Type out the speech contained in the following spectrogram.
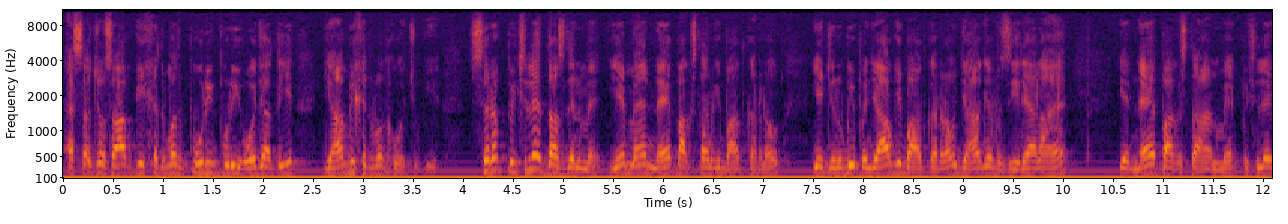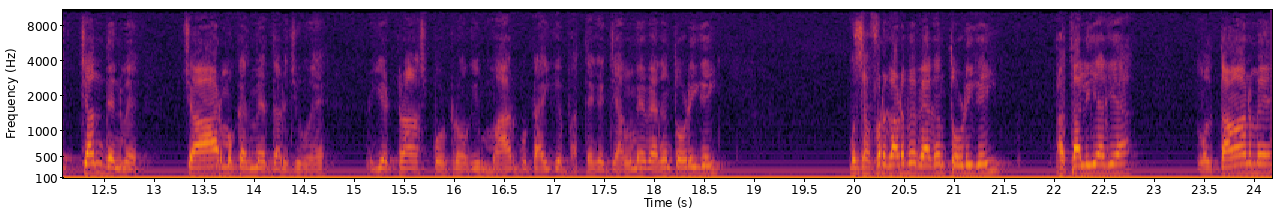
ایس ایچ او صاحب کی خدمت پوری پوری ہو جاتی ہے۔ یہاں بھی خدمت ہو چکی ہے۔ صرف پچھلے دس دن میں یہ میں نئے پاکستان کی بات کر رہا ہوں، یہ جنوبی پنجاب کی بات کر رہا ہوں، جہاں کے وزیر اعلیٰ ہیں، یہ نئے پاکستان میں پچھلے چند دن میں چار مقدمے درج ہوئے ہیں۔ یہ ٹرانسپورٹروں کی مار کٹائی کے بھتے کے جنگ میں ویگن توڑی گئی مظفر گڑھ میں ویگن توڑی گئی، بھتا لیا گیا، ملتان میں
